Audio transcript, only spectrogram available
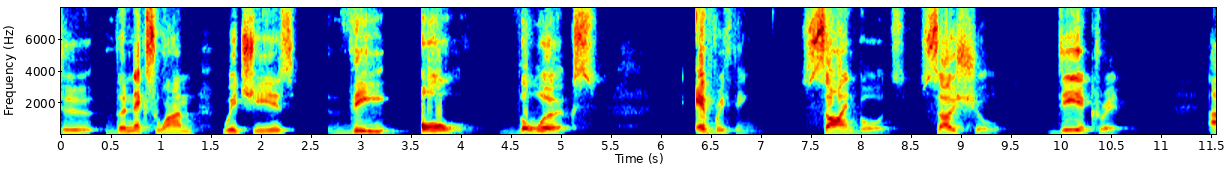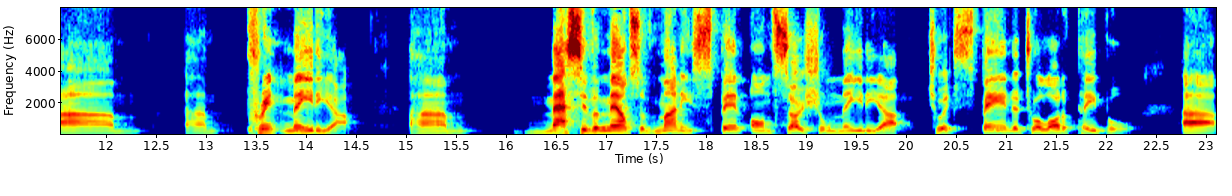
to the next one, which is the all, the works, everything, signboards, social, Diacrit, um, um, print media, um, massive amounts of money spent on social media to expand it to a lot of people. Uh,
